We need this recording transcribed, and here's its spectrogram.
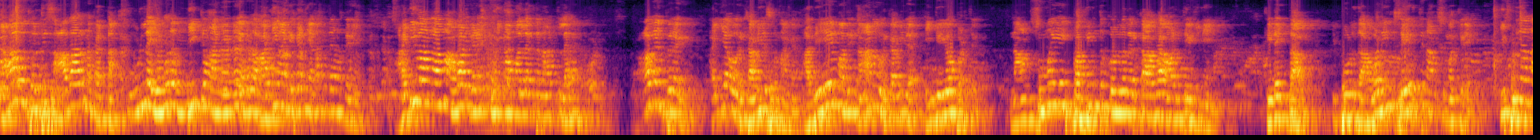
மாவு தொட்டு சாதாரண கட்டம். உள்ள எவ்வளவு வீக்கம் வாங்கிட்டு எவ்வளவு அடி வாங்கிருக்கேன்னு எனக்கு தானே தெரியும். அடி வாங்காம அவார்டு கிடைக்க முடியாமல்ல இந்த நாட்டுல? அதன் பிறகு. ஐயா ஒரு கவிதை சொன்னாங்க. அதே மாதிரி நானும் ஒரு கவிதை எங்கேயோ படித்தேன். நான் சுமையை பகிர்ந்து கொள்வதற்காக ஆள் தேடினேன். கிடைத்தால் இப்பொழுது அவளையும் சேர்த்து நான் சுமக்கிறேன். இப்படியான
